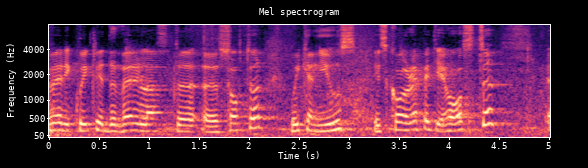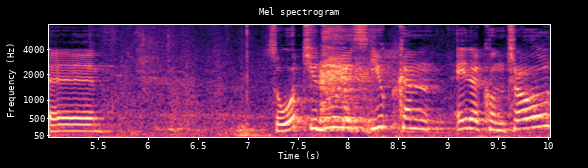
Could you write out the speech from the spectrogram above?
very quickly the very last uh, uh, software we can use. It's called Repetier-Host. Uh, so what you do is you can either control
